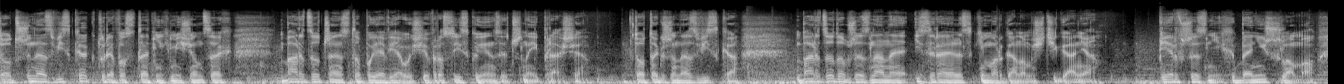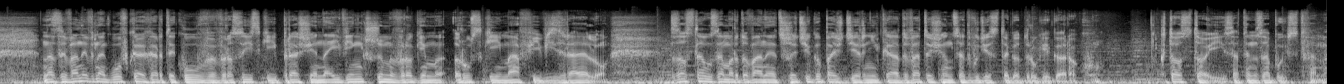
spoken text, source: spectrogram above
To trzy nazwiska, które w ostatnich miesiącach bardzo często pojawiały się w rosyjskojęzycznej prasie. To także nazwiska bardzo dobrze znane izraelskim organom ścigania. Pierwszy z nich, Beni Szlomo, nazywany w nagłówkach artykułów w rosyjskiej prasie największym wrogiem ruskiej mafii w Izraelu, został zamordowany 3 października 2022 roku. Kto stoi za tym zabójstwem?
